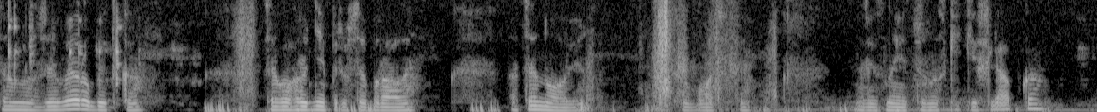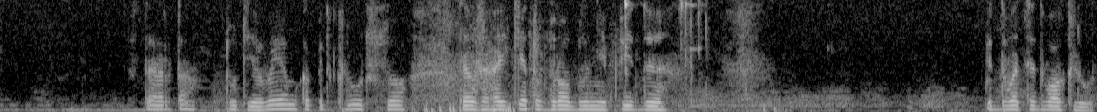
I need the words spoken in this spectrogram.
Там вже виробітка. Це в Агродніпрі все брали. А це нові. Щоб бачити різницю, наскільки шляпка стерта. Тут є виямка під ключ, все. Це вже гайки тут зроблені під, е, під 22 ключ.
